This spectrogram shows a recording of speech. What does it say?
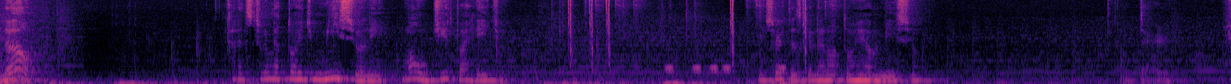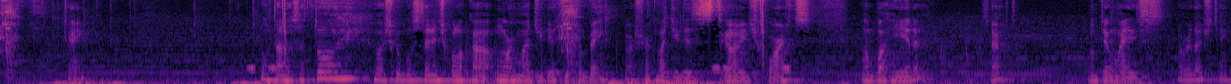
Não! O cara destruiu minha torre de míssil ali. Maldito, I hate you. Com certeza que ele era uma torre a míssil. montar nossa torre. Eu acho que eu gostaria de colocar uma armadilha aqui também. Eu acho armadilhas extremamente fortes. Uma barreira, certo? Não tenho mais... Na verdade tem.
